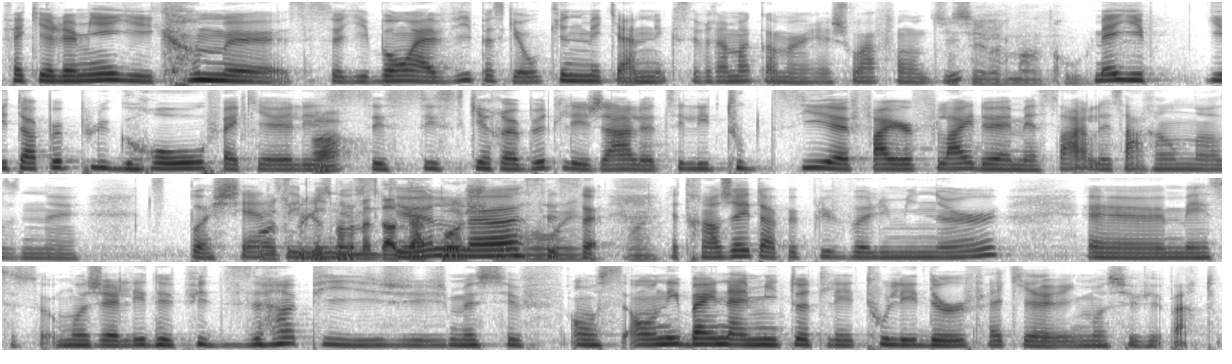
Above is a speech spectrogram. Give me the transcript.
Fait que le mien, il est comme. c'est ça, il est bon à vie parce qu'il n'y a aucune mécanique. C'est vraiment comme un réchaud à fondu. C'est vraiment cool. Mais il est, il est un peu plus gros. Fait que Ah. c'est, ce qui rebute les gens. Là. Les tout petits euh, Firefly de MSR, là, ça rentre dans une euh, petite pochette. Ouais, c'est minuscule, poche. là, c'est Oui, ça. oui. Le trajet est un peu plus volumineux. euh, mais c'est ça. Moi, je l'ai depuis 10 ans. Puis je, je me suis. On est bien amis toutes les, tous les deux. Fait qu'il m'a suivi partout.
